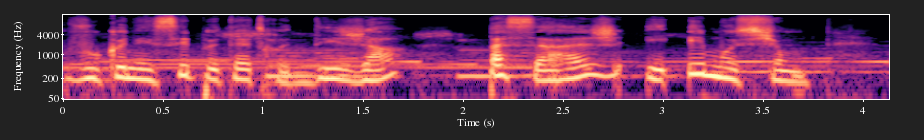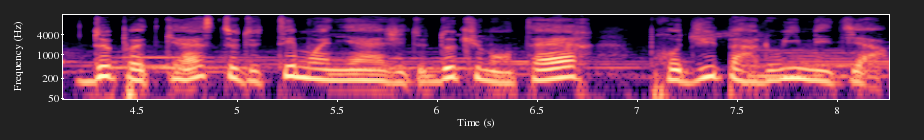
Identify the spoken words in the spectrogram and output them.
Vous connaissez peut-être déjà Passage et Émotion, deux podcasts de témoignages et de documentaires produits par Louis Média.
